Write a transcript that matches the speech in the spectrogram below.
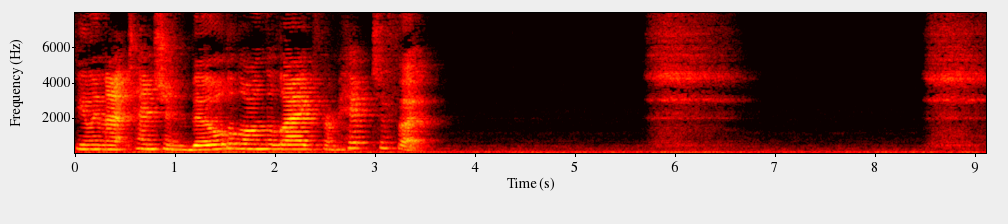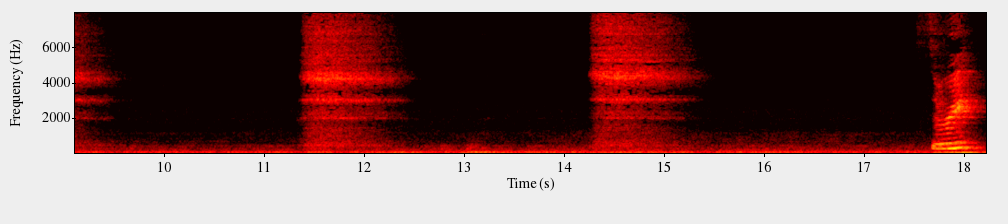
Feeling that tension build along the leg from hip to foot. Three,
